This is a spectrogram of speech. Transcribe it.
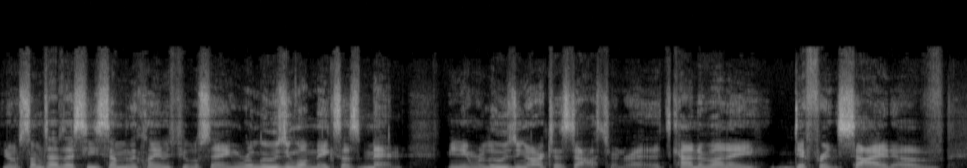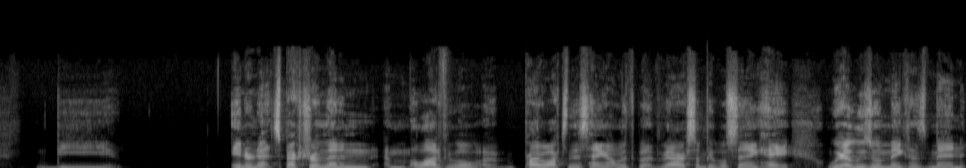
You know, sometimes I see some of the claims people saying we're losing what makes us men, meaning we're losing our testosterone, right? It's kind of on a different side of the internet spectrum than um, a lot of people probably watching this hang out with, but there are some people saying, hey, we are losing what makes us men.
